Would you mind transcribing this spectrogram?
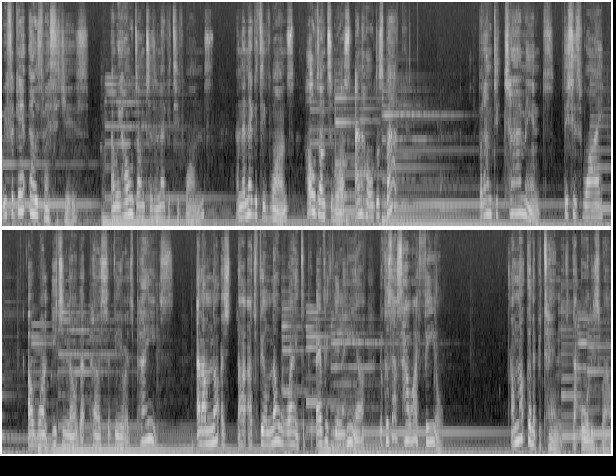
we forget those messages and we hold on to the negative ones. And the negative ones hold on to us and hold us back. But I'm determined. This is why I want you to know that perseverance pays. And I'm not, as I feel no way to put everything here because that's how I feel. I'm not going to pretend that all is well.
